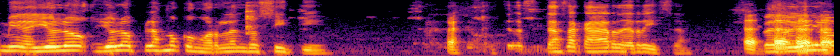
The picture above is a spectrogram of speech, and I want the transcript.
Mira, yo lo, yo lo plasmo con Orlando City. Te, vas a cagar de risa. Pero día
